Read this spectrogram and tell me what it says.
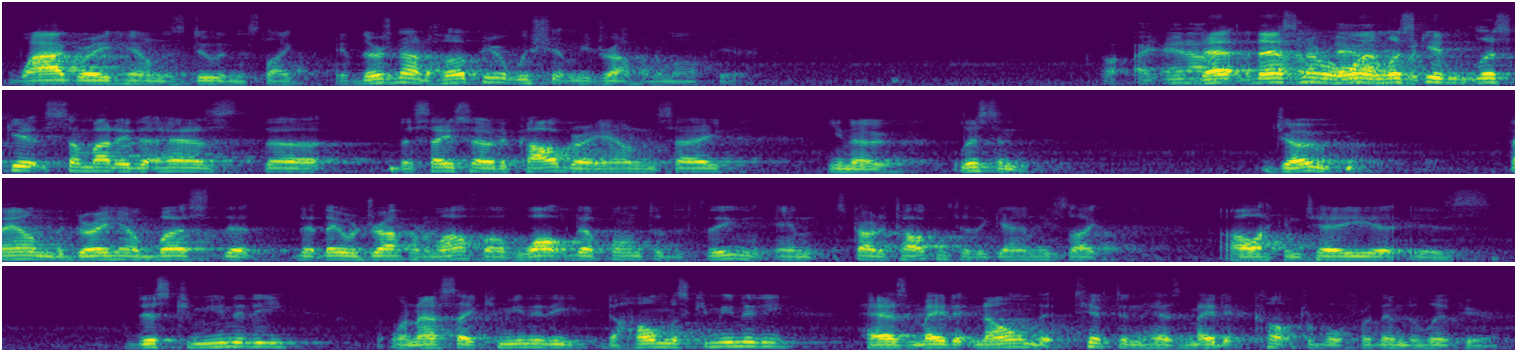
why Greyhound is doing this. Like, if there's not a hub here, we shouldn't be dropping them off here. And I- That, that's number one. it, Let's get, let's get somebody that has the, the say-so to call Greyhound and say, you know, listen, Joe found the Greyhound bus that, that they were dropping them off of, walked up onto the thing and started talking to the guy, and he's like, all I can tell you is this community, when I say community, the homeless community, has made it known that Tifton has made it comfortable for them to live here.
